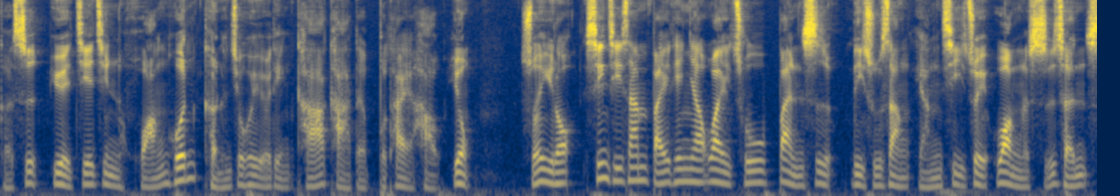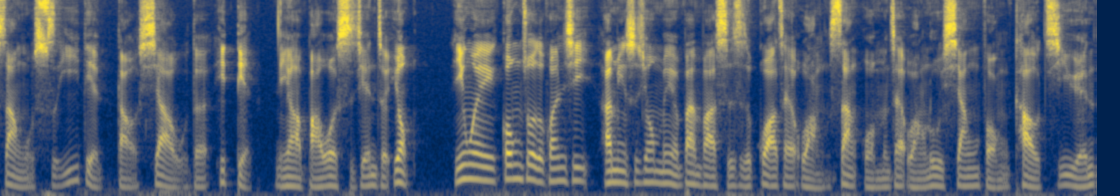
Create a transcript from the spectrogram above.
可是越接近黄昏，可能就会有点卡卡的，不太好用。所以咯，星期三白天要外出办事，历书上阳气最旺的时辰，上午十一点到下午的一点，你要把握时间着用。因为工作的关系，阿明师兄没有办法时时挂在网上，我们在网络相逢靠机缘。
